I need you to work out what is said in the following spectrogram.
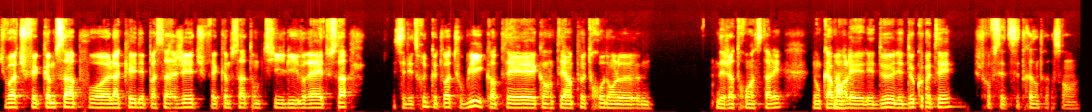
tu vois, tu fais comme ça pour l'accueil des passagers, tu fais comme ça ton petit livret, tout ça. C'est des trucs que toi, tu oublies quand tu es, quand es un peu trop dans le. Déjà trop installé. Donc, avoir Ouais. les, les deux, les deux côtés, je trouve que c'est très intéressant.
